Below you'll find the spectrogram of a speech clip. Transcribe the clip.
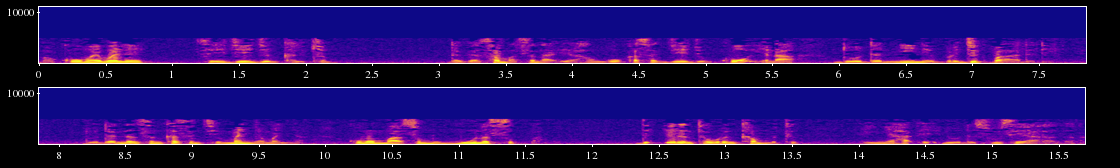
ba komai ba ne sai jejin kalkin daga sama suna iya hango kasan jejin ko ina dodanni ne burjik ba adadi. Dodannin sun kasance manya-manya. Kuma masu mummunar siffa. Duk irin taurin kan mutum in ya haɗa ido da su sai ya razana.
